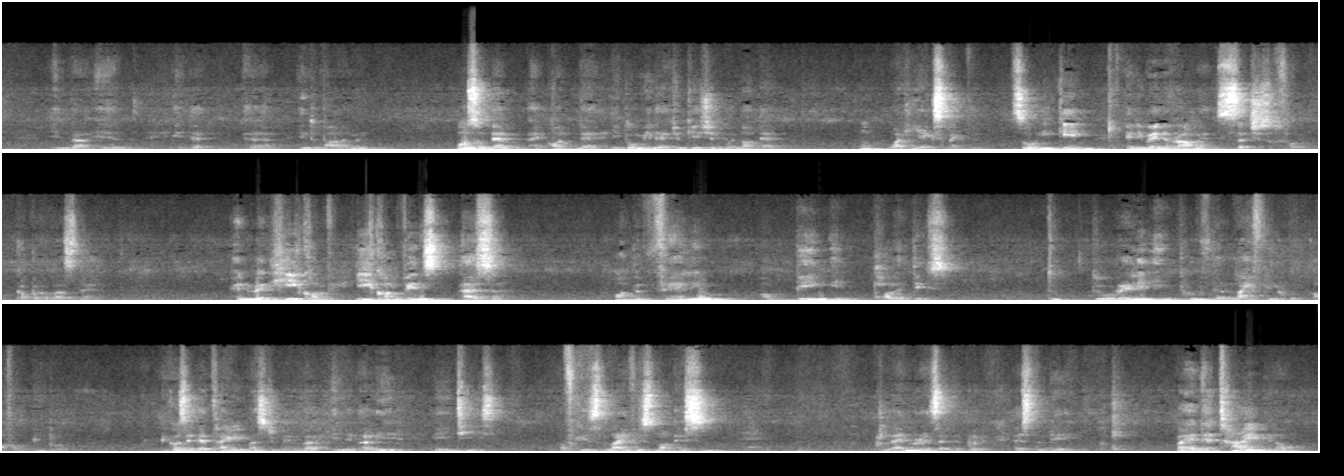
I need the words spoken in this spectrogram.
in the, in, in the, uh, into parliament, most of them, I, on that, he told me the education were not that Mm. what he expected. So he came and he went around and searched for a couple of us there. And when he, con- he convinced us on the value of being in politics to, to really improve the livelihood of our people. Because at that time, you must remember, in the early 80s, of his life is not as glamorous as, as today. But at that time, you know,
